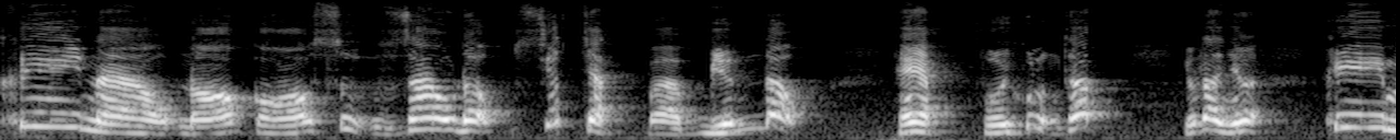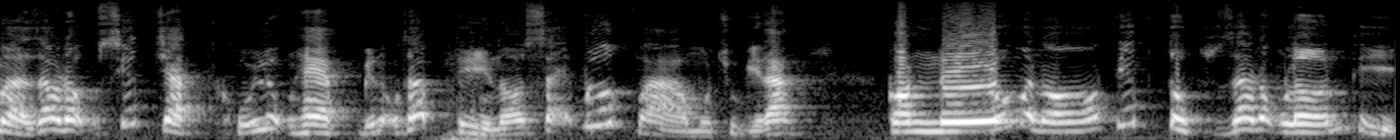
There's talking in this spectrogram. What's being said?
khi nào nó có sự dao động siết chặt và biến động hẹp với khối lượng thấp, chúng ta nhớ khi mà dao động siết chặt khối lượng hẹp, biến động thấp thì nó sẽ bước vào một chu kỳ tăng. Còn nếu mà nó tiếp tục dao động lớn thì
